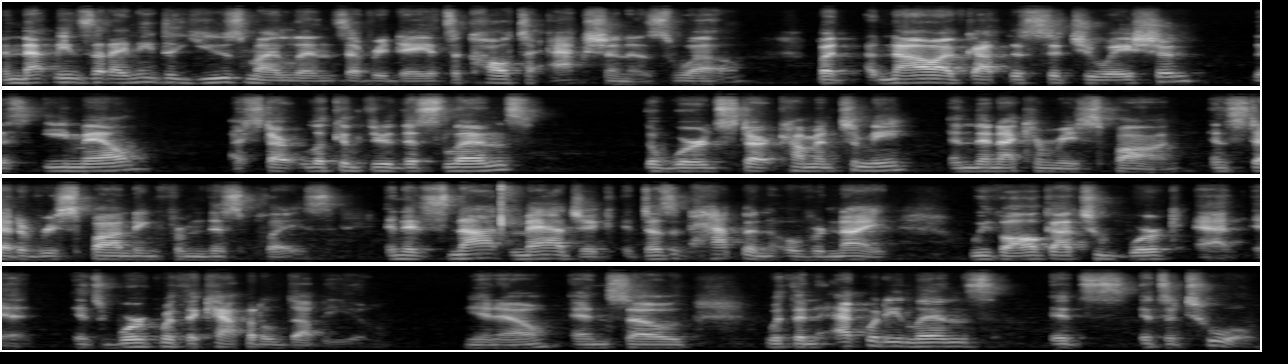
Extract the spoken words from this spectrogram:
And that means that I need to use my lens every day. It's a call to action as well. But now I've got this situation, this email. I start looking through this lens, the words start coming to me, and then I can respond instead of responding from this place. And it's not magic, it doesn't happen overnight. We've all got to work at it. It's work with a capital W, you know? And so with an equity lens, it's it's a tool.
